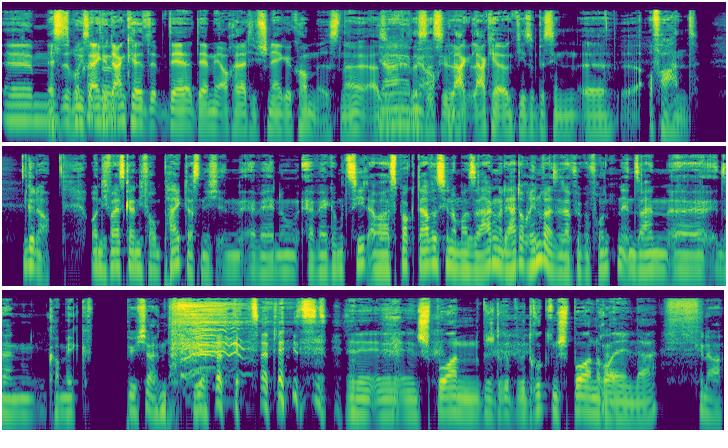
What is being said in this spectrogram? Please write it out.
Ähm, Das ist übrigens ein Gedanke, der, der mir auch relativ schnell gekommen ist. Ne? Also Ja, ja, das auch. lag, lag ja irgendwie so ein bisschen äh, auf der Hand. Genau. Und ich weiß gar nicht, warum Pike das nicht in Erwähnung, Erwägung zieht, aber Spock darf es hier nochmal sagen und er hat auch Hinweise dafür gefunden in seinen, äh, in seinen Comic-Büchern, die er derzeit liest. In den, in den, in den Sporen, bedru- bedruckten Sporenrollen da. Genau.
